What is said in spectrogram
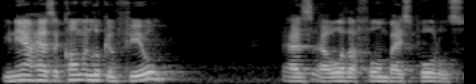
It now has a common look and feel as our other form-based portals.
